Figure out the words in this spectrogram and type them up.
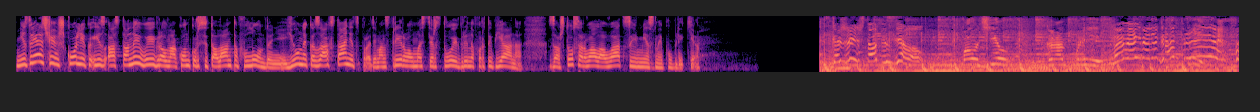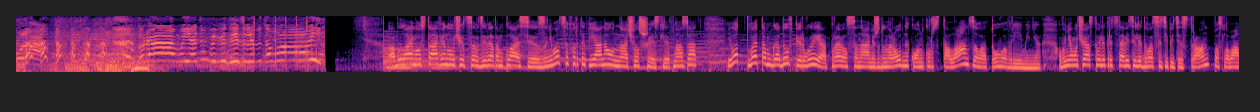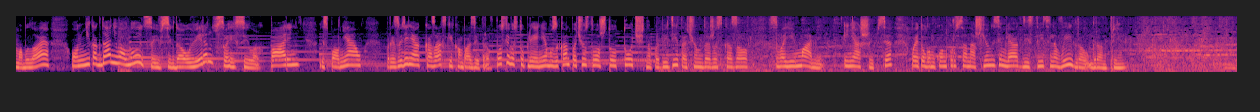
Незрячий школьник из Астаны выиграл на конкурсе талантов в Лондоне. Юный казахстанец продемонстрировал мастерство игры на фортепиано, за что сорвал овации местной публики. Скажи, что ты сделал? получил гран-при. Мы выиграли гран-при! Ура! Ура! Мы едем победителями! Абылай Мустафин учится в девятом классе. Заниматься фортепиано он начал 6 лет назад. И вот в этом году впервые отправился на международный конкурс «Талант золотого времени». В нем участвовали представители 25 стран. По словам Абылая, он никогда не волнуется и всегда уверен в своих силах. Парень исполнял произведения казахских композиторов. После выступления музыкант почувствовал, что точно победит, о чем даже сказал своей маме. И не ошибся. По итогам конкурса наш юный земляк действительно выиграл гран-при.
